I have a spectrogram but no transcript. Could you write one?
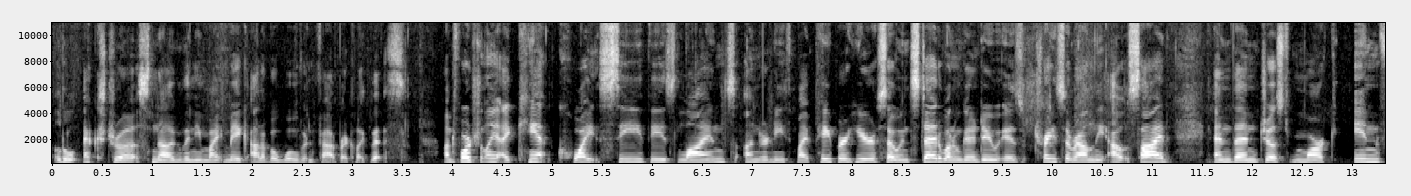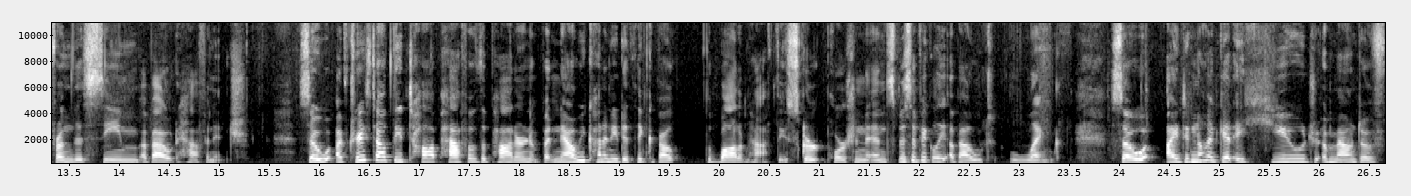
a little extra snug than you might make out of a woven fabric like this. Unfortunately, I can't quite see these lines underneath my paper here, so instead what I'm going to do is trace around the outside and then just mark in from this seam about half an inch. So I've traced out the top half of the pattern, but now we kind of need to think about the bottom half, the skirt portion, and specifically about length. So I did not get a huge amount of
